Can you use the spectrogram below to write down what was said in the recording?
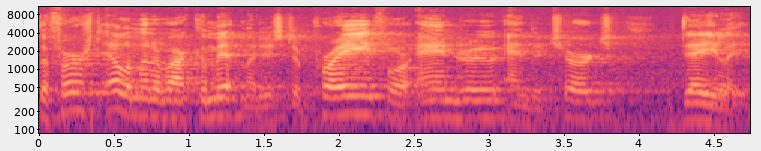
The first element of our commitment is to pray for Andrew and the church daily.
